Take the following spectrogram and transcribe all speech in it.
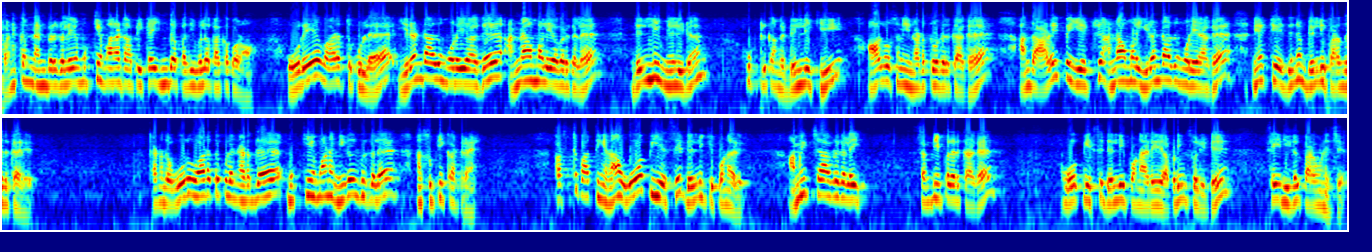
வணக்கம் நண்பர்களே முக்கியமான டாப்பிக்கை இந்த பதிவில் பார்க்க போகிறோம் ஒரே வாரத்துக்குள்ள இரண்டாவது முறையாக அண்ணாமலை அவர்களை டெல்லி மேலிடம் கூப்பிட்டுருக்காங்க. டெல்லிக்கு ஆலோசனை நடத்துவதற்காக அந்த அழைப்பை ஏற்று அண்ணாமலை இரண்டாவது முறையாக நேற்றைய தினம் டெல்லி பறந்திருக்காரு. கடந்த ஒரு வாரத்துக்குள்ளே நடந்த முக்கியமான நிகழ்வுகளை நான் சுட்டி காட்டுறேன் ஃபஸ்ட்டு பார்த்தீங்கன்னா ஓபிஎஸ் டெல்லிக்கு போனார். அமித்ஷா அவர்களை சந்திப்பதற்காக ஓபிஎஸ் டெல்லி போனார் அப்படின்னு சொல்லிட்டு செய்திகள் பரவுனுச்சு.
